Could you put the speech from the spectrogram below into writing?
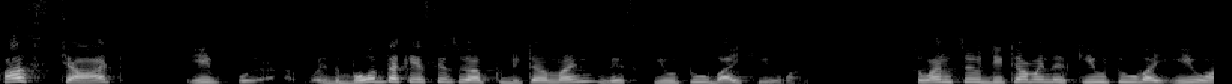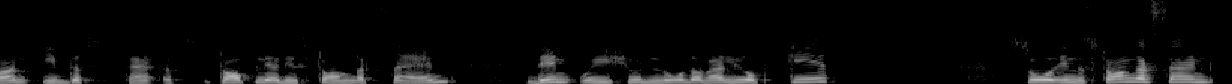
first chart if with both the cases we have to determine this q 2 by q 1. So, once you determine the q 2 by E 1 if the top layer is stronger sand then we should know the value of K s. So, in the stronger sand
